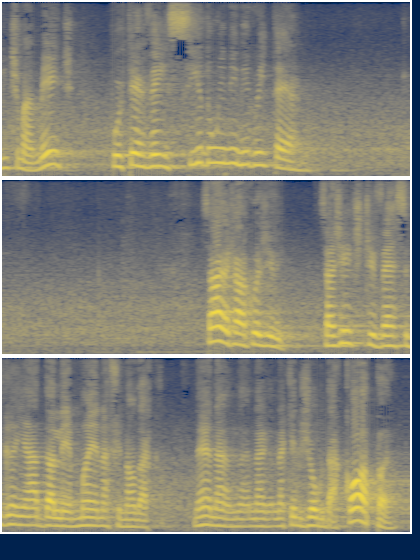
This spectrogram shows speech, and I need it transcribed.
intimamente por ter vencido um inimigo interno. Sabe aquela coisa de se a gente tivesse ganhado da Alemanha na final da, né, na, na, naquele jogo da Copa,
